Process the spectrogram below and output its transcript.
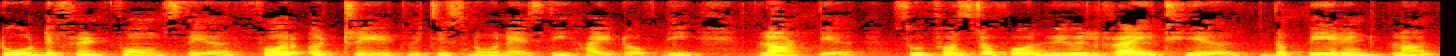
two different forms there for a trait which is known as the height of the plant there. So first of all we will write here the parent plant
